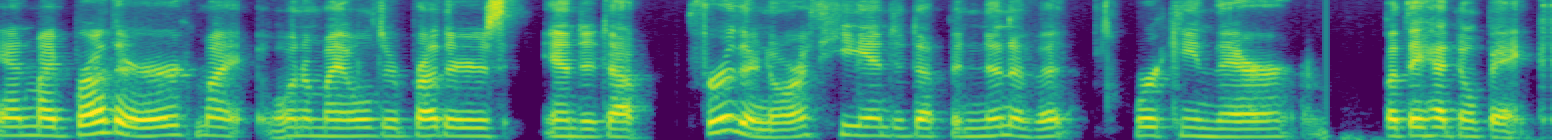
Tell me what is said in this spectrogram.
And my brother, my one of my older brothers, ended up further north, he ended up in Nunavut working there, but they had no bank.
